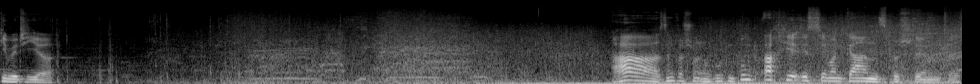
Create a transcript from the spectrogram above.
Gibt es hier? Ah, sind wir schon im guten Punkt? Ach, hier ist jemand ganz Bestimmtes.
